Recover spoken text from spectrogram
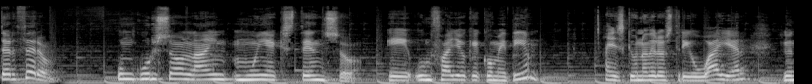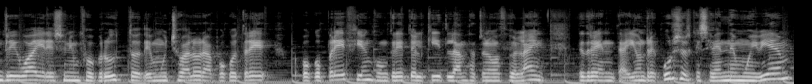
Tercero, un curso online muy extenso. Eh, un fallo que cometí es que uno de los Trigwire, y un Trigwire es un infoproducto de mucho valor a poco, a poco precio, en concreto el kit Lanza tu negocio online de 31 recursos que se vende muy bien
